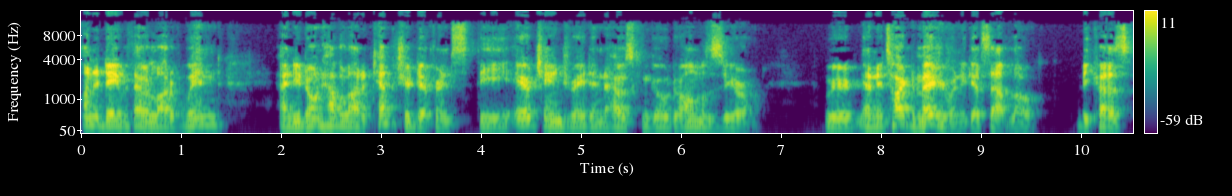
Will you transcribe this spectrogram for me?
on a day without a lot of wind and you don't have a lot of temperature difference, the air change rate in the house can go to almost zero. We're, and it's hard to measure when it gets that low because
